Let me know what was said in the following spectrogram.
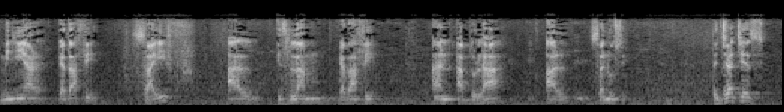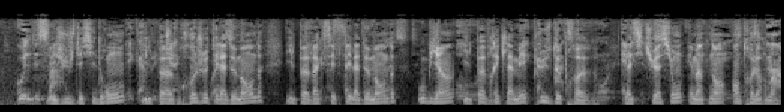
Minyar Gaddafi, Saif al-Islam Gaddafi, and Abdullah al-Sanusi. The judges Les juges décideront, ils peuvent rejeter la demande, ils peuvent accepter la demande, ou bien ils peuvent réclamer plus de preuves. La situation est maintenant entre leurs mains.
